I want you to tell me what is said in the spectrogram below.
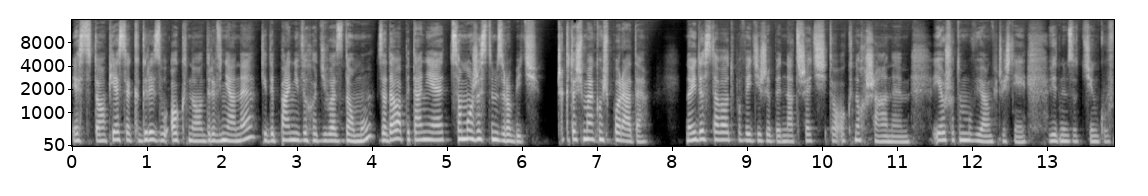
Jest to piesek gryzł okno drewniane, kiedy pani wychodziła z domu, zadała pytanie, co może z tym zrobić czy ktoś ma jakąś poradę? No i dostała odpowiedzi, żeby natrzeć to okno chrzanem. Ja już o tym mówiłam wcześniej w jednym z odcinków,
